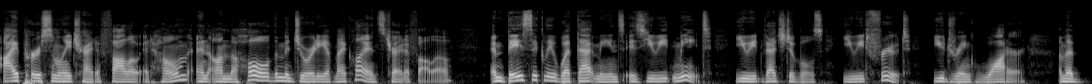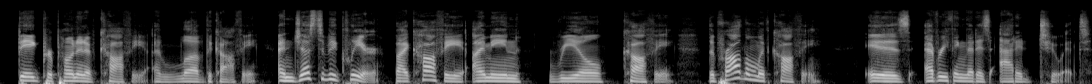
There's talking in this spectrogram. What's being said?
I personally try to follow at home. And on the whole, the majority of my clients try to follow. And basically, what that means is you eat meat, you eat vegetables, you eat fruit, you drink water. I'm a big proponent of coffee. I love the coffee. And just to be clear, by coffee, I mean real coffee. The problem with coffee is everything that is added to it.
